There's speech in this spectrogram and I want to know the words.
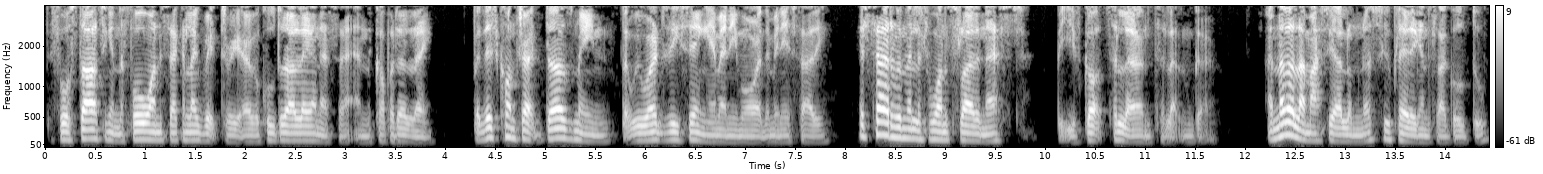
before starting in the 4 1 second leg victory over Cultural Leonesa and the Copa del Rey. But this contract does mean that we won't be seeing him anymore at the mini stadi. It's sad when the little ones fly the nest, but you've got to learn to let them go. Another La Masia alumnus who played against La Cultu,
